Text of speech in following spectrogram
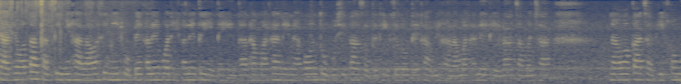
ยาเทวตาสันติวิหาราวสินีถูกเป็นคะเลวทิคะเลเตหิงเตหิงตาธรรมะทานีนาพวันตุปุชิตาสุตถิงกโลเตถาวิหารามัทะเลเทราจามัญชานาวากาจากพิขโว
